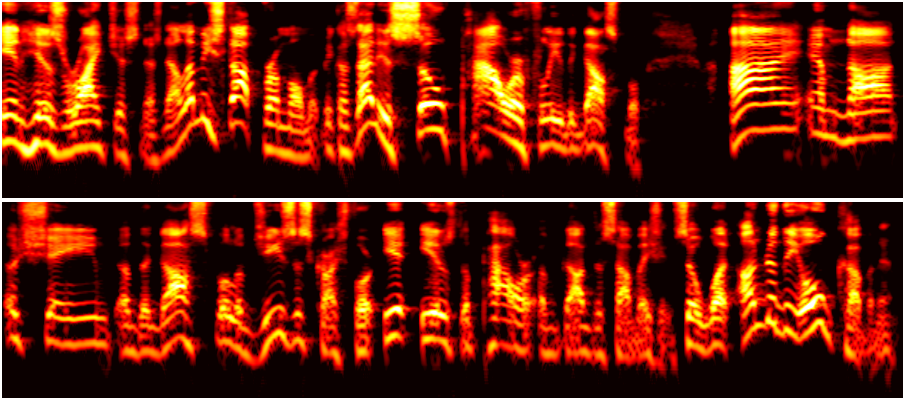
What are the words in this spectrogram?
in His righteousness. Now, let me stop for a moment because that is so powerfully the gospel. I am not ashamed of the gospel of Jesus Christ, for it is the power of God to salvation. So, what under the old covenant,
